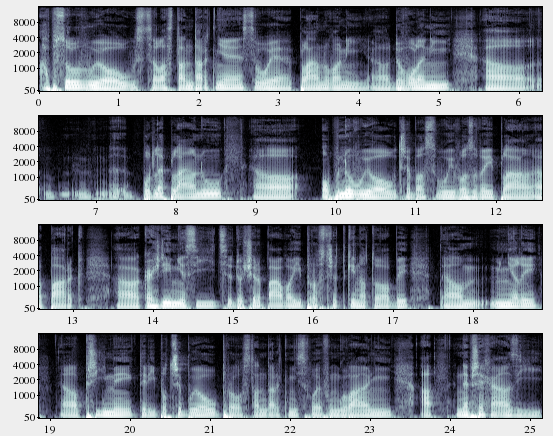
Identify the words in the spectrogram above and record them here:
absolvují zcela standardně svoje plánované dovolený podle plánu obnovují třeba svůj vozový eh, park, každý měsíc dočerpávají prostředky na to, aby eh, měli příjmy, které potřebují pro standardní svoje fungování a nepřechází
